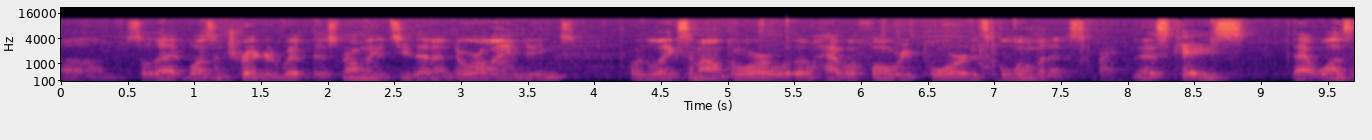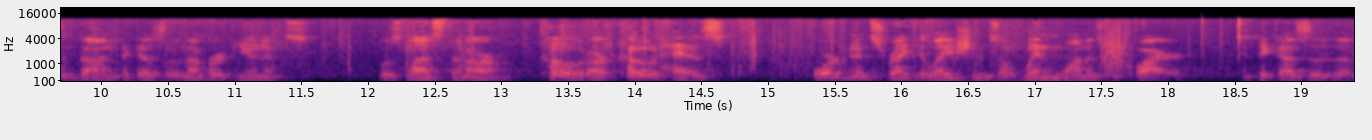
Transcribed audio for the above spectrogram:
Um, So that wasn't triggered with this. Normally you'd see that at Dora Landings or the Lakes of Mount Dora where they'll have a full report, it's voluminous. In this case, that wasn't done because the number of units was less than our code. Our code has ordinance regulations on when one is required. And because of the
